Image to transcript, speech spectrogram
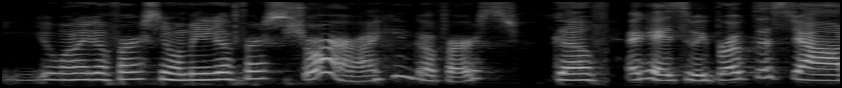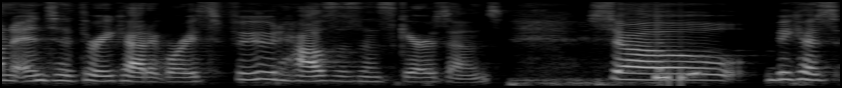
You want to go first? You want me to go first? Sure, I can go first. Go. Okay, so we broke this down into three categories: food, houses, and scare zones. So, because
